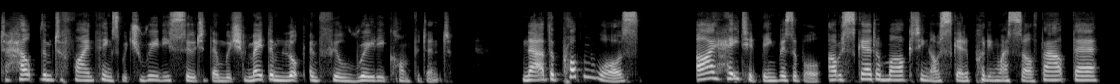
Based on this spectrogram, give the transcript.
to help them to find things which really suited them, which made them look and feel really confident. Now, the problem was I hated being visible. I was scared of marketing. I was scared of putting myself out there.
